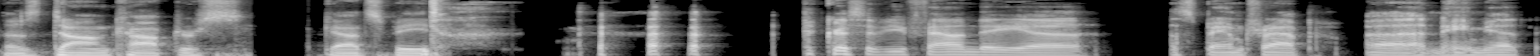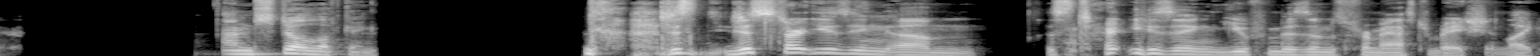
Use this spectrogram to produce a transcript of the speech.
Those dong copters. Godspeed. Chris, have you found a uh, a spam trap uh, name yet? I'm still looking. just just start using um start using euphemisms for masturbation, like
